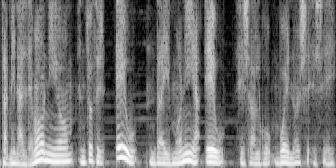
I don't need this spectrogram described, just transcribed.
también al demonio. Entonces, eudaimonía, eu es algo bueno, ese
